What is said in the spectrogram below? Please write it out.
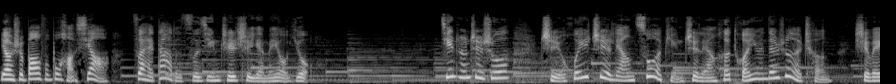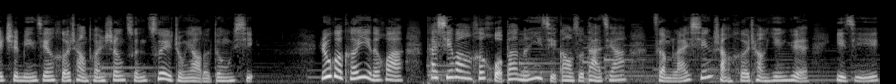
要是包袱不好笑，再大的资金支持也没有用。”金承志说：“指挥质量、作品质量和团员的热诚是维持民间合唱团生存最重要的东西。如果可以的话，他希望和伙伴们一起告诉大家怎么来欣赏合唱音乐，以及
